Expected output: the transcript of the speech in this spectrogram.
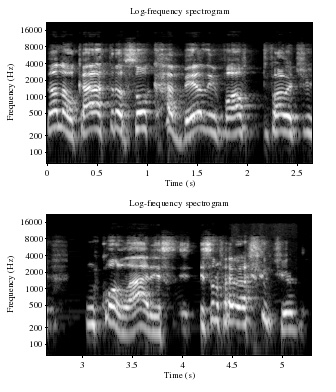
Não, não, o cara trançou o cabelo em forma, em forma de um colar. Isso, isso não faz o menor sentido.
